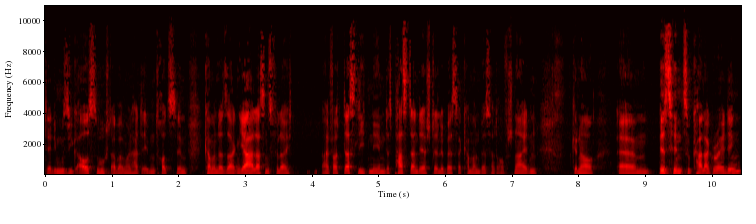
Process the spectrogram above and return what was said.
der die Musik aussucht, aber man hat eben trotzdem, kann man da sagen, ja, lass uns vielleicht einfach das Lied nehmen, das passt an der Stelle besser, kann man besser drauf schneiden. Genau. Ähm, bis hin zu Color Grading.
